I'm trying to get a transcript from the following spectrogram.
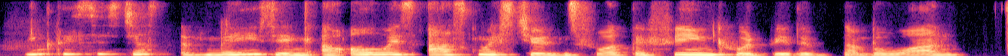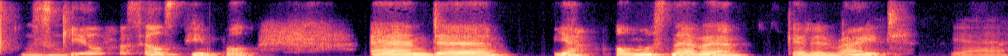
I think this is just amazing. I always ask my students what they think would be the number one mm-hmm. skill for salespeople. And uh, yeah, almost never get it right. Yeah,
